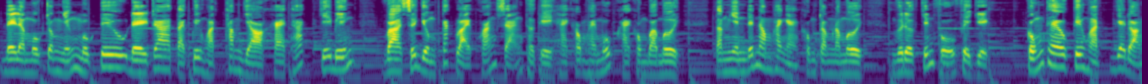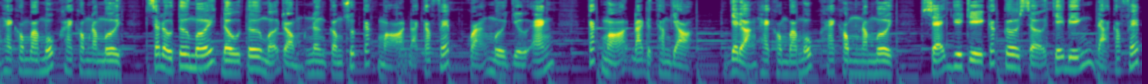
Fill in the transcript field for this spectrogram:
Đây là một trong những mục tiêu đề ra tại quy hoạch thăm dò khai thác, chế biến và sử dụng các loại khoáng sản thời kỳ 2021-2030, tầm nhìn đến năm 2050 vừa được chính phủ phê duyệt. Cũng theo kế hoạch giai đoạn 2031-2050, sẽ đầu tư mới, đầu tư mở rộng nâng công suất các mỏ đã cấp phép khoảng 10 dự án, các mỏ đã được thăm dò. Giai đoạn 2031-2050 sẽ duy trì các cơ sở chế biến đã cấp phép,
